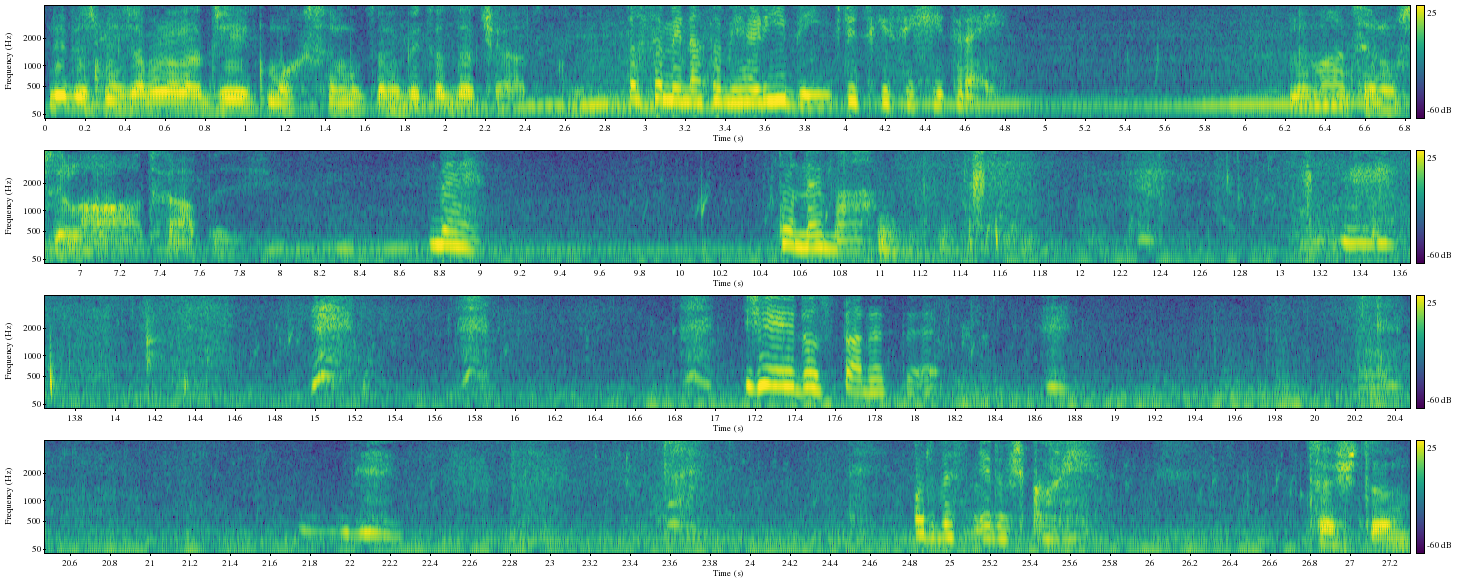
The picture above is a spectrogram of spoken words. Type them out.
Kdybys mě zavolala dřív, mohl jsem u toho být od začátku. to se mi na tobě líbí. Vždycky si chytrej. Nemá cenu si lhát, chápeš? Ne, to nemá. Že je dostanete. Odvez mě do školy. Chceš to?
